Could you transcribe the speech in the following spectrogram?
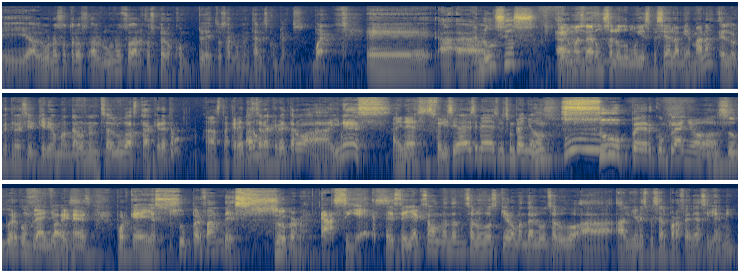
Y algunos otros, algunos arcos, pero completos, argumentales completos. Bueno, eh, a- a- Anuncios. Quiero Anuncios. mandar un saludo muy especial a mi hermana. Es lo que te iba a decir. Quería mandar un saludo hasta Querétaro. Hasta Querétaro. Hasta Querétaro a Inés. A Inés. Felicidades, Inés. Feliz cumpleaños. Un super Un cumpleaños super cumpleaños. para Inés. Porque ella es súper fan de Superman. Así es. Este, ya que estamos mandando saludos, quiero mandarle un saludo a alguien especial para Fede, a Silemi.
